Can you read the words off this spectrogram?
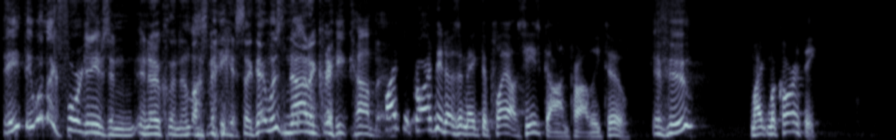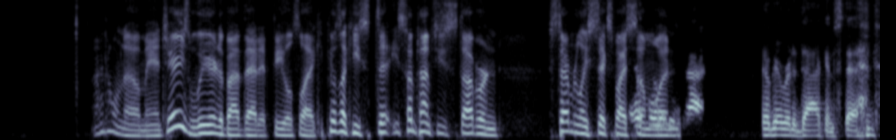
they, they won like four games in, in Oakland and Las Vegas. Like that was not a great combo. Mike McCarthy doesn't make the playoffs. He's gone probably too. If who? Mike McCarthy. I don't know, man. Jerry's weird about that. It feels like it feels like he's st- sometimes he's stubborn, stubbornly sticks by someone. They'll get rid of Dak instead.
